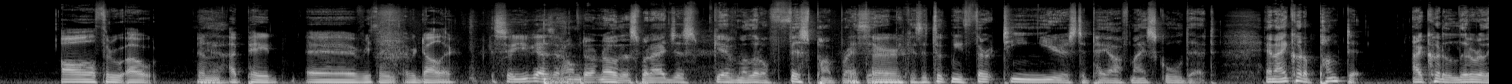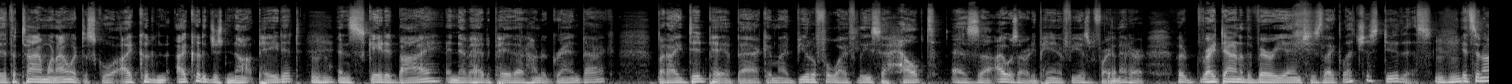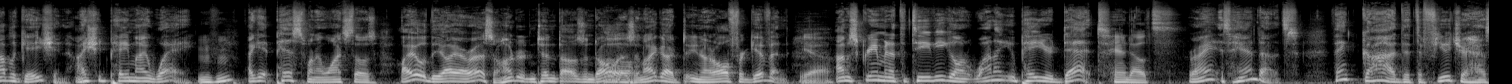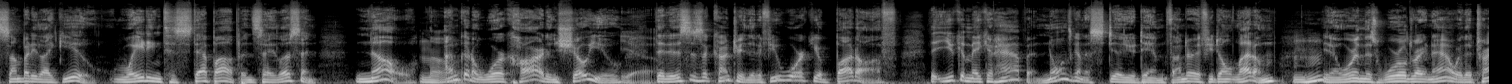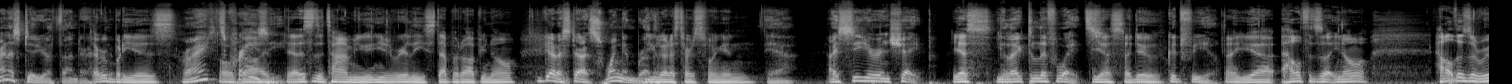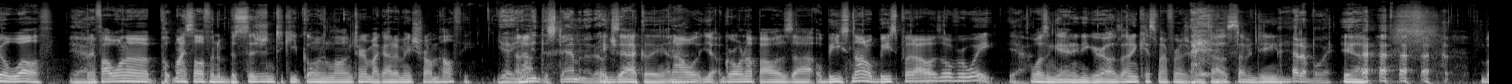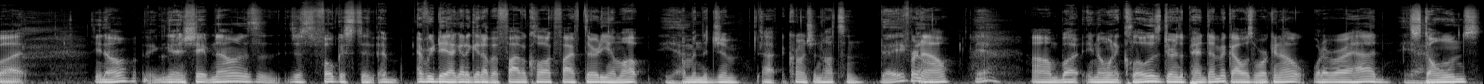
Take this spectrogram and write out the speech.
all throughout, and Yeah. I paid everything, every dollar. So you guys at home don't know this, but I just gave him a little fist pump right Yes, there sir. because it took me 13 years to pay off my school debt, and I could have punked it. I could have literally at the time when I went to school, I couldn't. I could have just not paid it Mm-hmm. and skated by and never had to pay that hundred grand back. But I did pay it back, and my beautiful wife Lisa helped as uh, I was already paying it for years before I met her. But right down to the very end, she's like, "Let's just do this. Mm-hmm. It's an obligation. I should pay my way." Mm-hmm. I get pissed when I watch those. I owed the IRS one hundred and ten thousand dollars, Oh. and I got you know it all forgiven. Yeah. I'm screaming at the TV, going, "Why don't you pay your debt?" Handouts. right? It's handouts. Thank God that the future has somebody like you waiting to step up and say, listen, no, No. I'm going to work hard and show you Yeah. that this is a country that if you work your butt off, that you can make it happen. No one's going to steal your damn thunder if you don't let them. Mm-hmm. You know, we're in this world right now where they're trying to steal your thunder. Everybody is. Right? It's Oh, God. crazy. Yeah, this is the time you need to really step it up, you know? You got to start swinging, brother. You got to start swinging. yeah. I see you're in shape. Yes. You like to lift weights. Yes, I do. Good for you. Thank you. Yeah, health is a you know, health is a real wealth. Yeah. And if I want to put myself in a position to keep going long term, I got to make sure I'm healthy. Yeah, you And I- need the stamina, don't exactly. And I was yeah, growing up, I was uh, obese, not obese, but I was overweight. Yeah. wasn't getting any girls. I didn't kiss my first girl until I was 17. Had a boy. yeah, but you know, getting in shape now is just focused. Every day, I got to get up at five o'clock, five thirty. I'm up. Yeah. I'm in the gym at Crunch in Hudson. There you for go. now. Yeah. Um, but you know, when it closed during the pandemic, I was working out whatever I had, Yeah. stones,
